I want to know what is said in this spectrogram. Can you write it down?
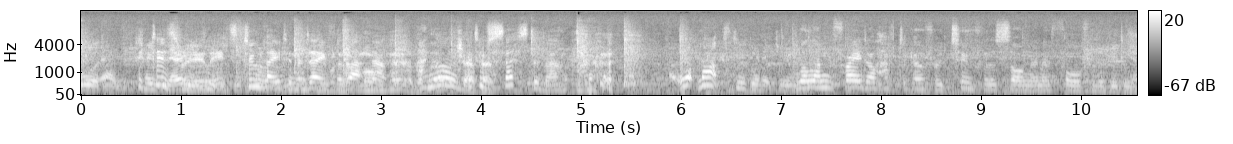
Or, uh, It is really. It's too late in the day for that now. I know. I'm a bit obsessed about that. What marks do you give it, Julie? Well, I'm afraid I'll have to go for a two for the song and a four for the video.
